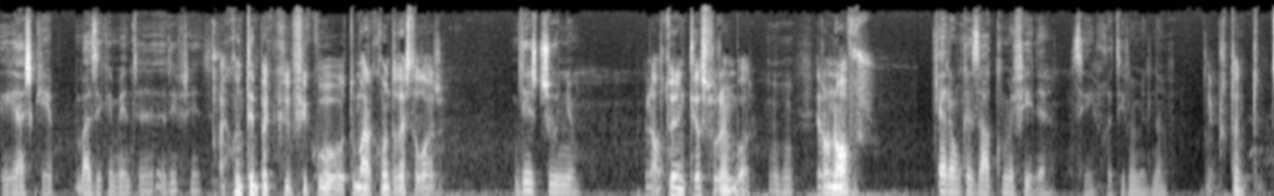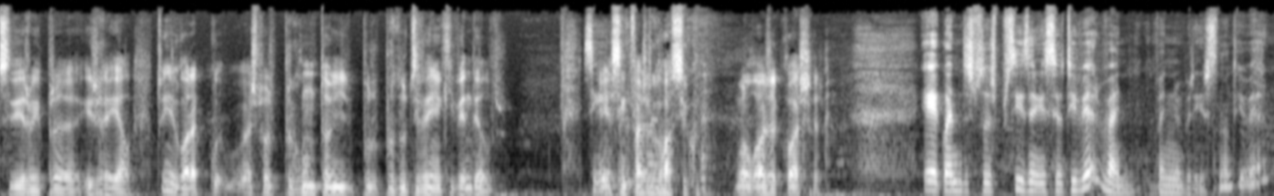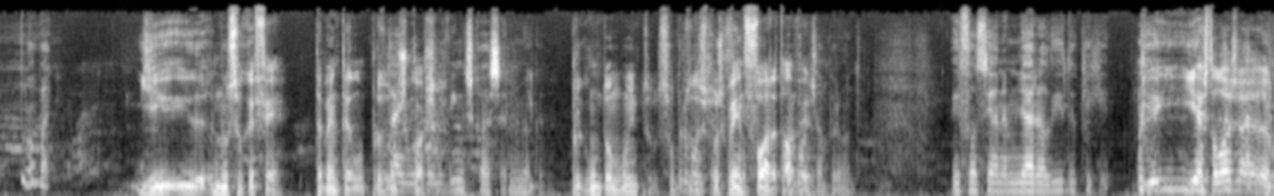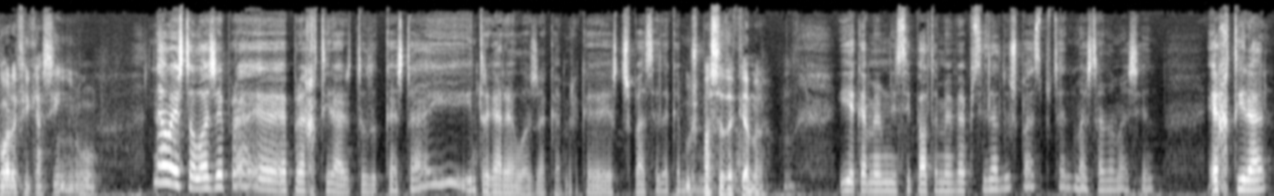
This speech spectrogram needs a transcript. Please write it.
E acho que é basicamente a, a diferença. Há quanto tempo é que ficou a tomar conta desta loja? Desde junho. Na altura em que eles foram embora. Uhum. Eram novos Era um casal com uma filha, sim, relativamente nova. e, portanto, decidiram ir para Israel. Então, e agora? As pessoas perguntam-lhe por produtos e vêm aqui vendê-los? Sim, É assim que faz negócio com uma loja kosher. É quando as pessoas precisam e se eu tiver, venho, venho abrir. Se não tiver, não venho. E, e no seu café também tem produtos Tenho, kosher. tenho vinhos kosher no meu cabelo. Perguntam muito, sobretudo as Perguntam, pessoas que vêm de fora, talvez. Perguntam, perguntam. E funciona melhor ali do que aqui. E, e esta loja agora fica assim? Ou... Não, esta loja é para, é, é para retirar tudo o que cá está e entregar a loja à Câmara, que este espaço é da Câmara O espaço é da Municipal. Câmara. E a Câmara Municipal também vai precisar do espaço, portanto, mais tarde ou mais cedo. É retirar.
